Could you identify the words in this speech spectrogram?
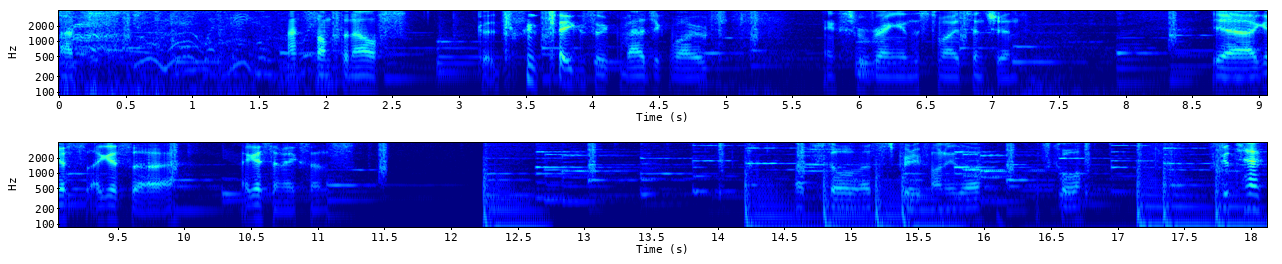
that's that's something else. Good. Thanks, Magic Marv. Thanks for bringing this to my attention. Yeah, I guess I guess uh I guess it makes sense. That's still that's pretty funny though. That's cool. It's good tech.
